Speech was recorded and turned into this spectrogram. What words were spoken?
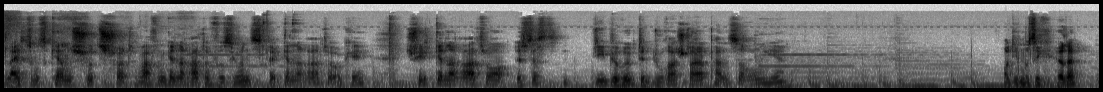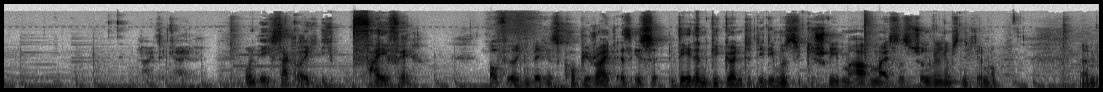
Leistungskern, Schutzschott, Waffengenerator, Fusionsgenerator, okay. Schildgenerator, ist das die berühmte Durastahl-Panzerung hier? Und oh, die Musik, hört ihr? Leute, geil. Und ich sag euch, ich pfeife auf irgendwelches Copyright. Es ist denen gegönnt, die die Musik geschrieben haben, meistens John Williams, nicht immer. Ähm,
